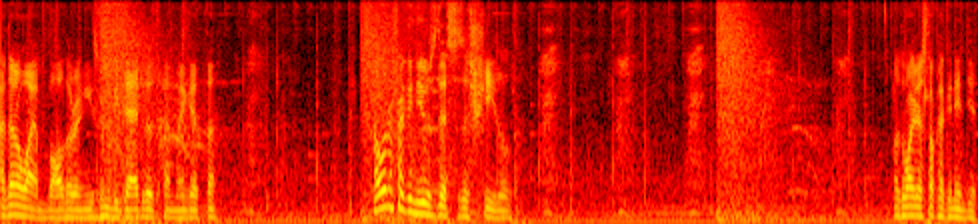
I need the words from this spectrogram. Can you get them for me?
I don't know why I'm bothering. He's going to be dead by the time I get there. I wonder if I can use this as a shield. Or do I just look like an idiot?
